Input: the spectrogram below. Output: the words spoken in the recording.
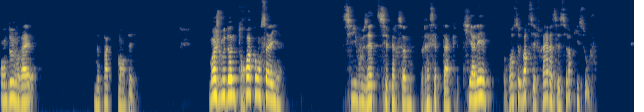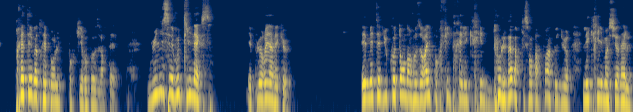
on devrait ne pas commenter. Moi, je vous donne trois conseils si vous êtes ces personnes réceptacles qui allaient recevoir ces frères et ces sœurs qui souffrent. Prêtez votre épaule pour qu'ils reposent leur tête. munissez-vous de Kleenex et pleurez avec eux. Et mettez du coton dans vos oreilles pour filtrer les cris de douleur qui sont parfois un peu durs, les cris émotionnels.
